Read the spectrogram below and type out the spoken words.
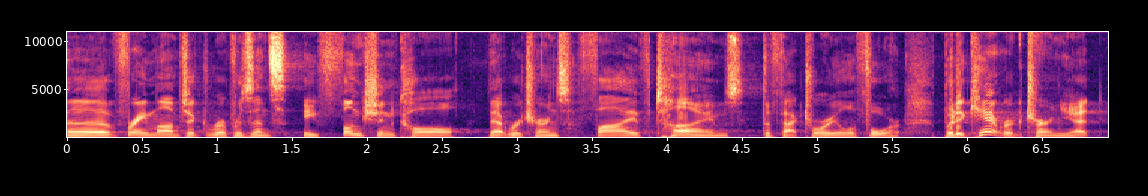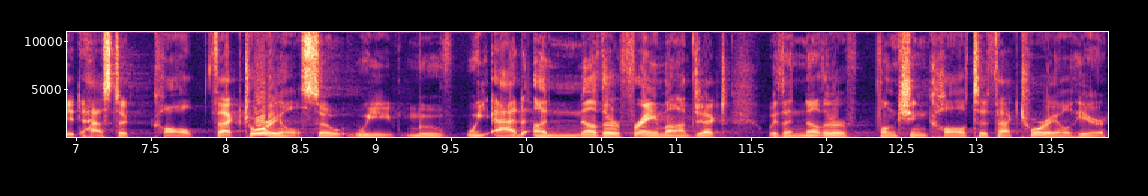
uh, frame object represents a function call that returns five times the factorial of four, but it can't return yet. It has to call factorial. So we move, we add another frame object with another function call to factorial here,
